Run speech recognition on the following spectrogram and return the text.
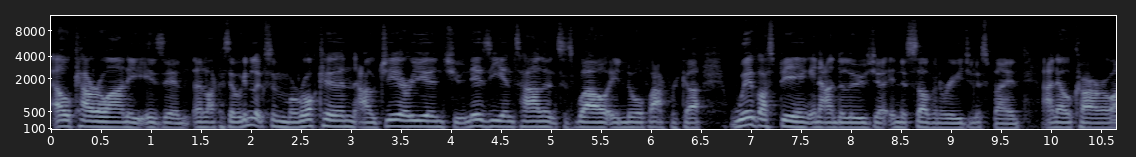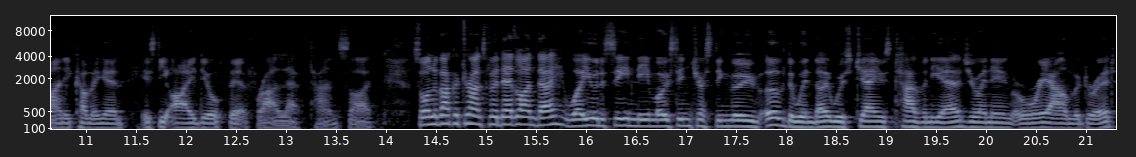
El Karouani is in, and like I said, we're going to look some Moroccan, Algerian, Tunisian talents as well in North Africa, with us being in Andalusia in the southern region of Spain, and El Karouani coming in is the ideal fit for our left hand side. So on the back of transfer deadline day, where you would have seen the most interesting move of the window was James Tavernier joining Real Madrid.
